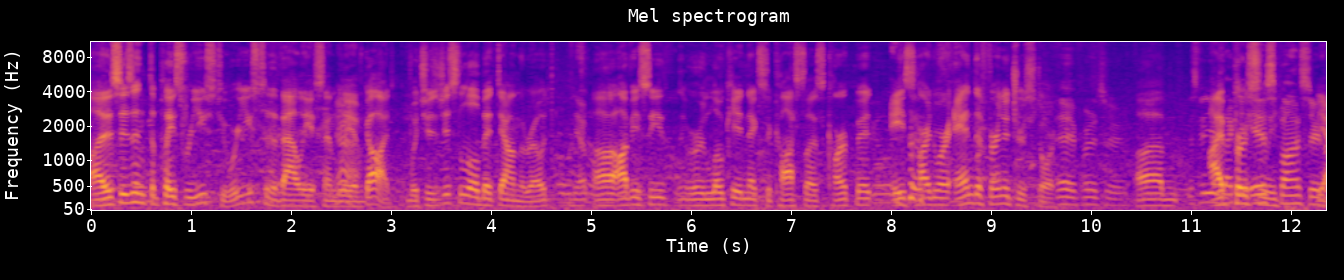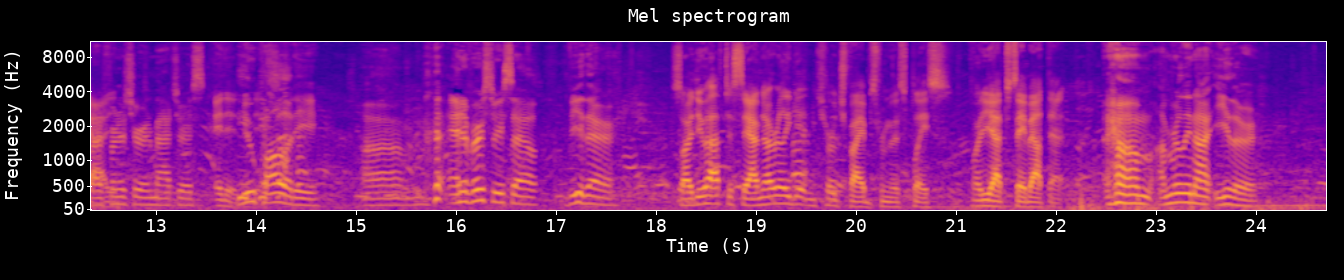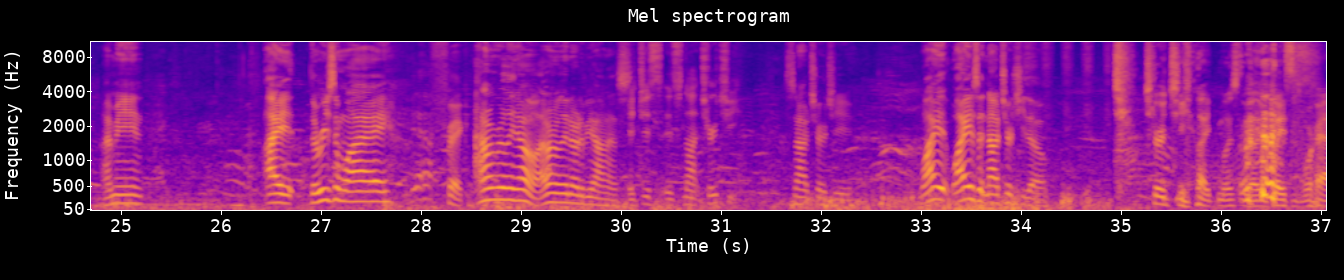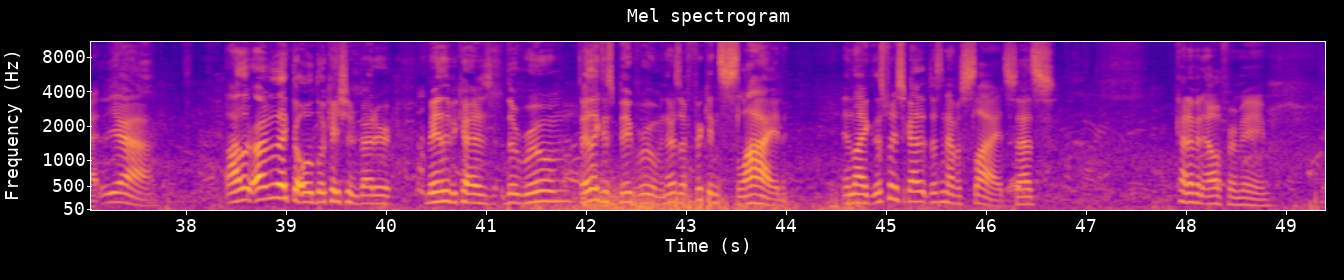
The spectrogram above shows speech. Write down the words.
Uh, this isn't the place we're used to. We're used to the Valley Assembly of God, which is just a little bit down the road. Yep. Uh, obviously, we're located next to Costless Carpet, Ace Hardware, and the furniture store. Hey, furniture. Um, This video I personally is sponsored yeah, by Furniture and Mattress. It is. New quality. um, anniversary sale. Be there. So I do have to say, I'm not really getting church vibes from this place. What do you have to say about that? Um, I'm really not either. I mean, I the reason why, frick, I don't really know. I don't really know to be honest. It just it's not churchy. It's not churchy. Why why is it not churchy though? Churchy like most of the other places we're at. Yeah. I, I really like the old location better, mainly because the room, they like this big room, and there's a freaking slide. And like, this place got, doesn't have a slide, so that's kind of an L for me.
